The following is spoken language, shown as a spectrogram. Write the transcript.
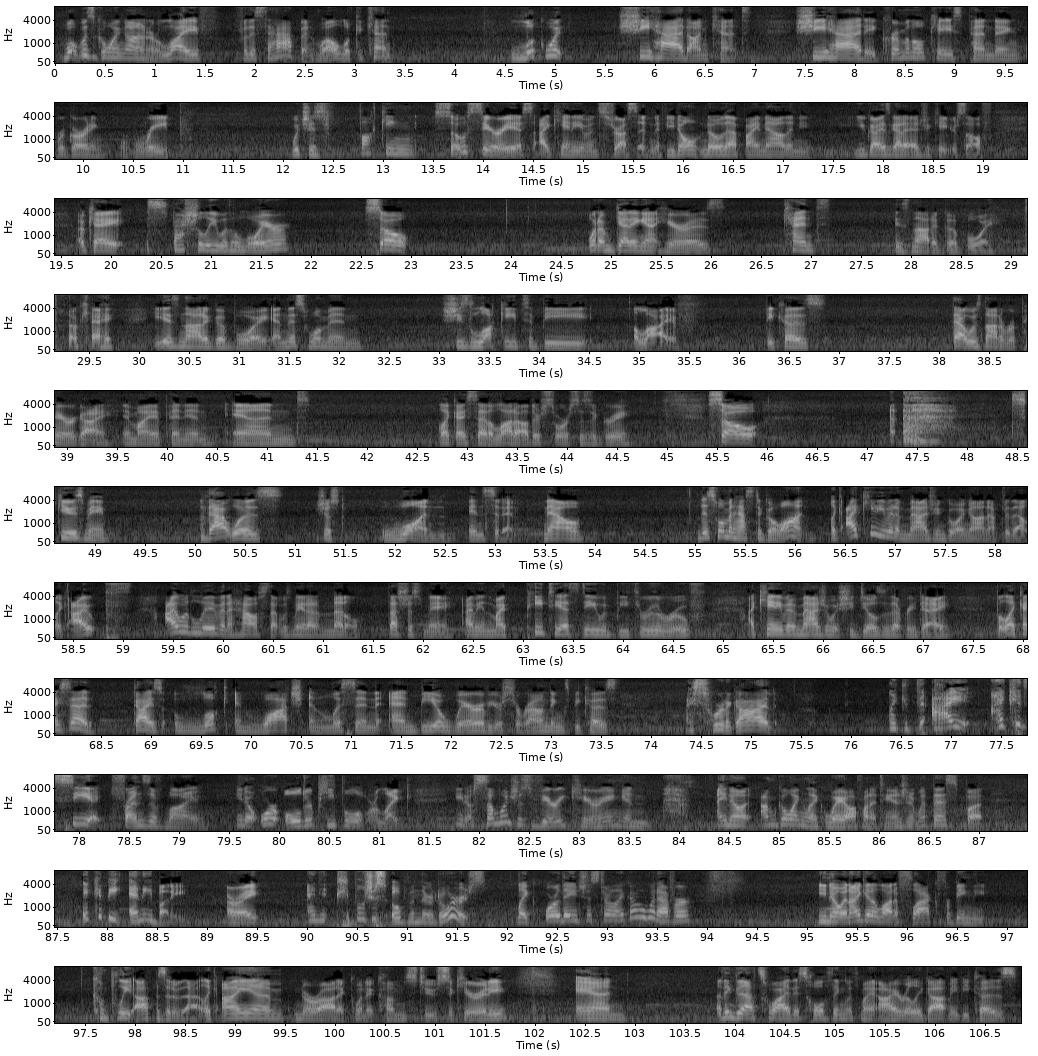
What was going on in her life for this to happen? Well, look at Kent. Look what she had on Kent. She had a criminal case pending regarding rape, which is fucking so serious, I can't even stress it. And if you don't know that by now, then you, you guys got to educate yourself. Okay, especially with a lawyer. So, what I'm getting at here is Kent is not a good boy. okay? He is not a good boy. And this woman, she's lucky to be alive because that was not a repair guy, in my opinion. And like I said, a lot of other sources agree. So, excuse me, that was just one incident. Now, this woman has to go on. Like I can't even imagine going on after that. Like I pff, I would live in a house that was made out of metal. That's just me. I mean, my PTSD would be through the roof. I can't even imagine what she deals with every day. But like I said, guys, look and watch and listen and be aware of your surroundings because I swear to God, like I I could see friends of mine, you know, or older people or like, you know, someone just very caring and I know I'm going like way off on a tangent with this, but it could be anybody, all right? And people just open their doors. Like, or they just are like, oh, whatever. You know, and I get a lot of flack for being the complete opposite of that. Like, I am neurotic when it comes to security. And I think that's why this whole thing with my eye really got me because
